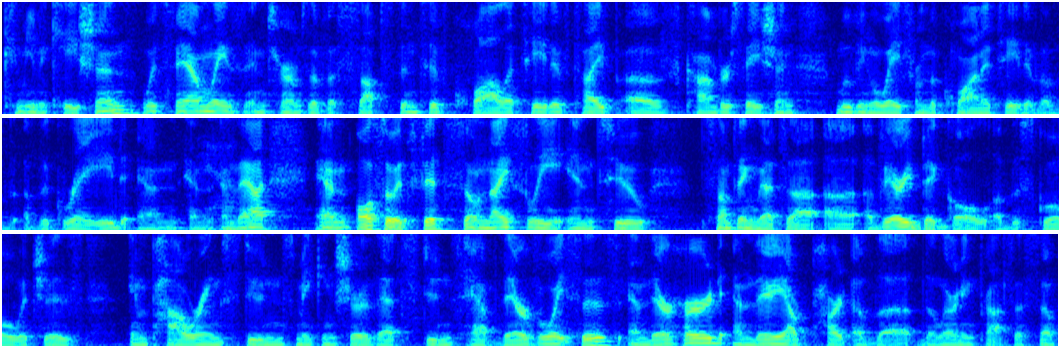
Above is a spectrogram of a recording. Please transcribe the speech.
communication with families in terms of a substantive, qualitative type of conversation, moving away from the quantitative of, of the grade and, and, yeah. and that. And also, it fits so nicely into something that's a, a, a very big goal of the school, which is empowering students, making sure that students have their voices and they're heard and they are part of the, the learning process. So,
